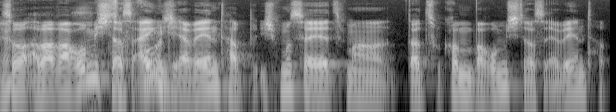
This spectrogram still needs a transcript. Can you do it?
So, aber warum ich das doch eigentlich erwähnt habe, ich muss ja jetzt mal dazu kommen, warum ich das erwähnt habe.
